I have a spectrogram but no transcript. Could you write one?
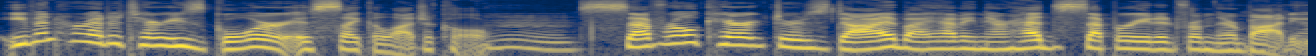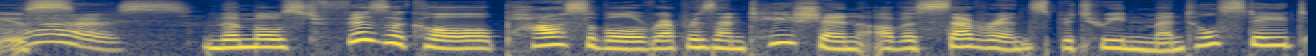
Even Hereditary's gore is psychological. Hmm. Several characters die by having their heads separated from their bodies. yes. The most physical possible representation of a severance between mental state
